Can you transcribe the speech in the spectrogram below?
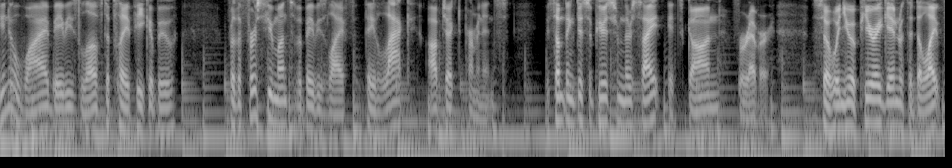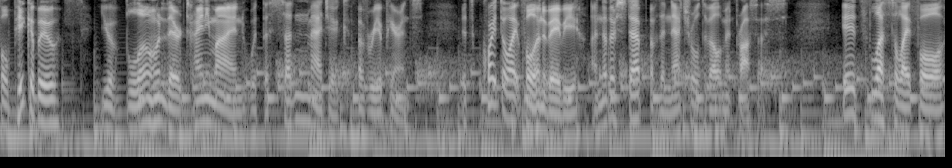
you know why babies love to play peekaboo? For the first few months of a baby's life, they lack object permanence. If something disappears from their sight, it's gone forever. So when you appear again with a delightful peekaboo, you have blown their tiny mind with the sudden magic of reappearance. It's quite delightful in a baby, another step of the natural development process. It's less delightful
